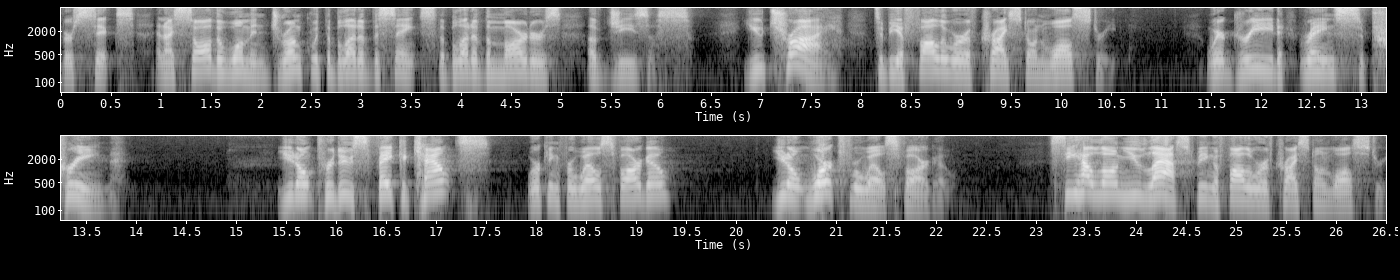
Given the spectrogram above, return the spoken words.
Verse 6 And I saw the woman drunk with the blood of the saints, the blood of the martyrs of Jesus. you try to be a follower of Christ on Wall Street, where greed reigns supreme. You don't produce fake accounts working for Wells Fargo. You don't work for Wells Fargo. See how long you last being a follower of Christ on Wall Street.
